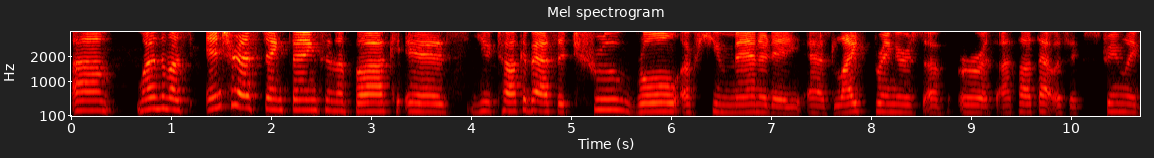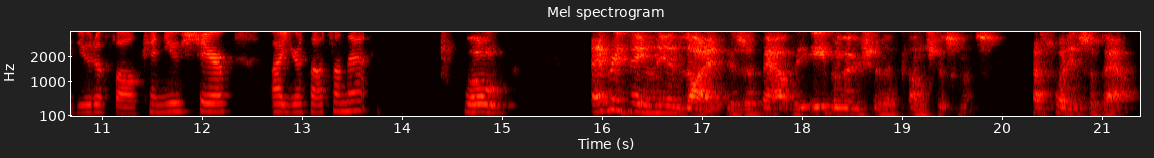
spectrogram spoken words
Um, one of the most interesting things in the book is you talk about the true role of humanity as light bringers of earth. I thought that was extremely beautiful. Can you share uh, your thoughts on that? Well, everything in life is about the evolution of consciousness. That's what it's about.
